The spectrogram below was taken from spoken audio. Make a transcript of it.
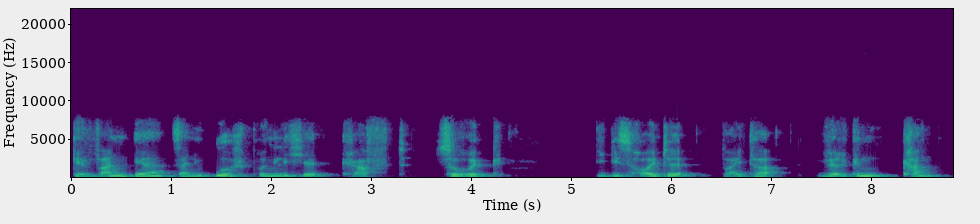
gewann er seine ursprüngliche Kraft zurück die bis heute weiter wirken kann.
